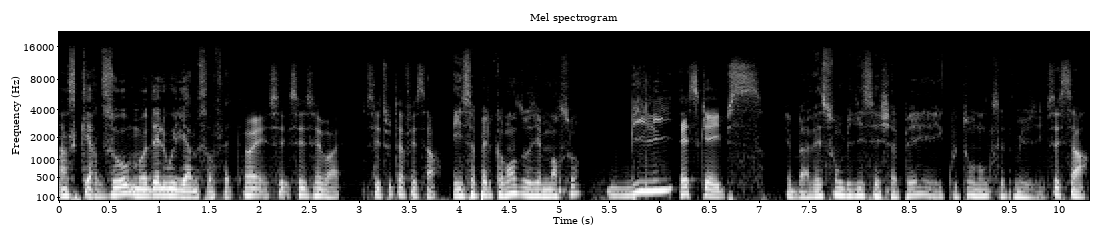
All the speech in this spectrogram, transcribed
un scherzo modèle Williams, en fait. Oui, c'est c'est- c'est vrai. C'est tout à fait ça. Et il s'appelle comment ce deuxième morceau? Billy Escapes. Eh ben laissons Billy s'échapper et écoutons donc cette musique. C'est ça.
